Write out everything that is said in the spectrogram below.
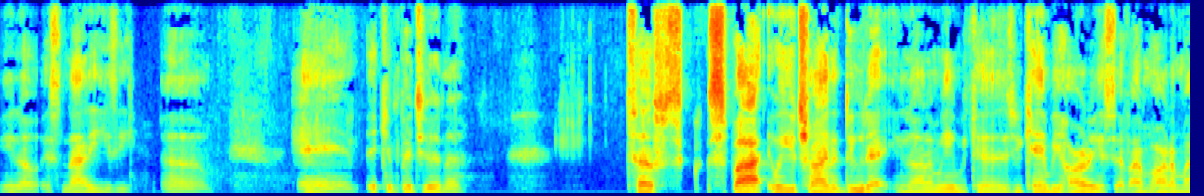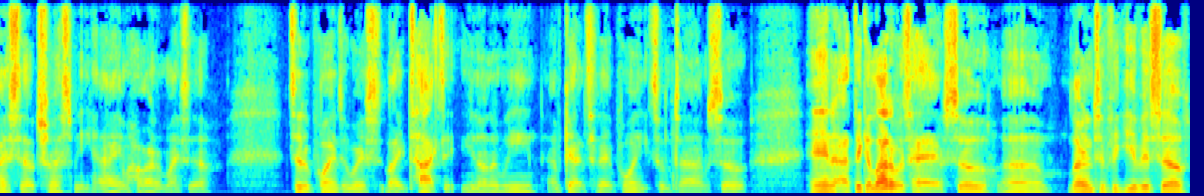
You know, it's not easy, um, and it can put you in a tough spot when you're trying to do that. You know what I mean? Because you can't be hard on yourself. I'm hard on myself. Trust me, I am hard on myself to the point to where it's like toxic. You know what I mean? I've got to that point sometimes. So, and I think a lot of us have. So, um, learning to forgive yourself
